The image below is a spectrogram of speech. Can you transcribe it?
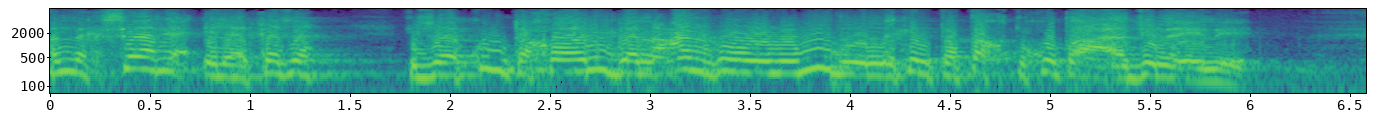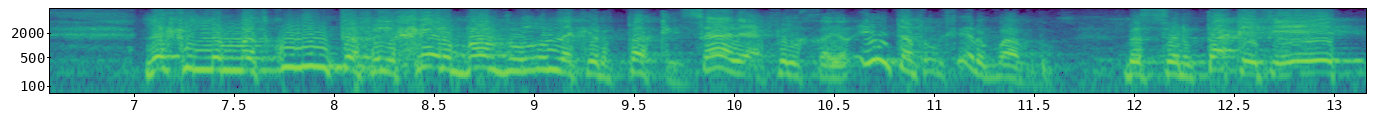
قال لك سارع إلى كذا إذا كنت خارجا عنه ونريد أنك أنت تخطو خطى عاجلة إليه. لكن لما تكون أنت في الخير برضه نقول لك ارتقي. سارع في الخير. أنت في الخير برضه. بس ارتقي في إيه؟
